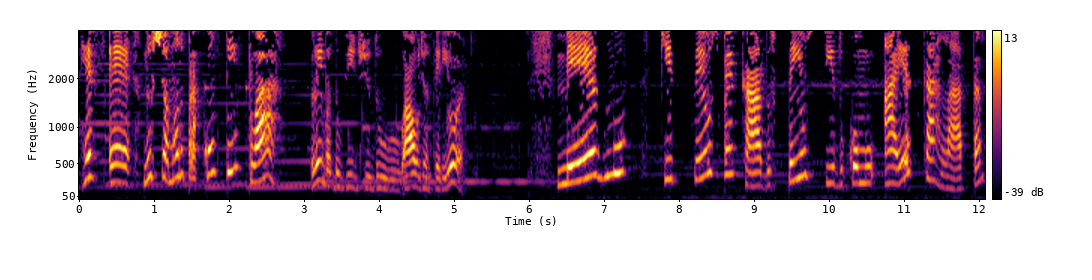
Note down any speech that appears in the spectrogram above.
ref, é, nos chamando para contemplar. Lembra do vídeo do áudio anterior? Mesmo que seus pecados tenham sido como a escarlata,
